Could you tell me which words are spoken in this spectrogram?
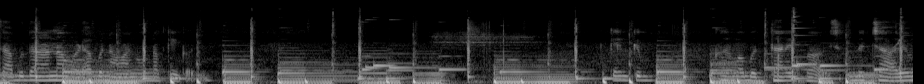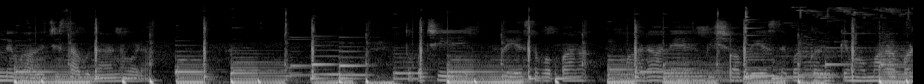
સાબુદાણાના વડા બનાવવાનું નક્કી કર્યું. કેમ કે ઘરમાં બધાને જ ભાવે છે. અને ચારેવને ભાવે છે સાબુદાણાના વડા. તો પછી પ્રેયસના પપ્પાના, મારા અને વિશ્વા પ્રેયસને પણ કહ્યું કે અમારા પણ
